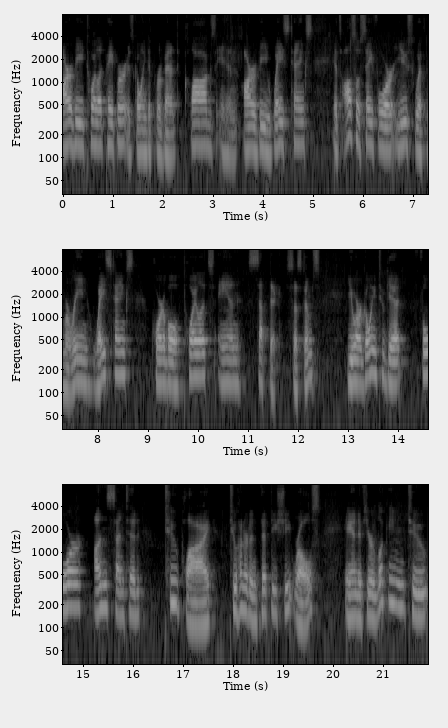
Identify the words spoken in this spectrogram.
RV toilet paper is going to prevent clogs in RV waste tanks. It's also safe for use with marine waste tanks, portable toilets, and septic systems. You are going to get four unscented 2-ply 250 sheet rolls and if you're looking to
